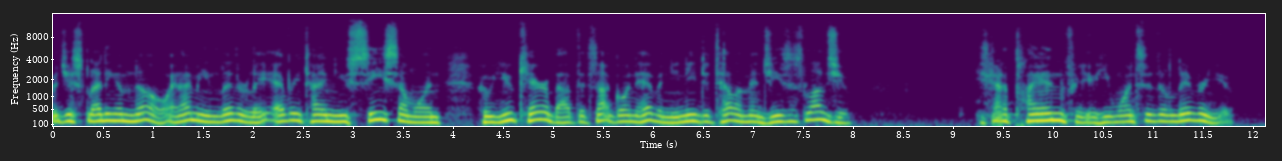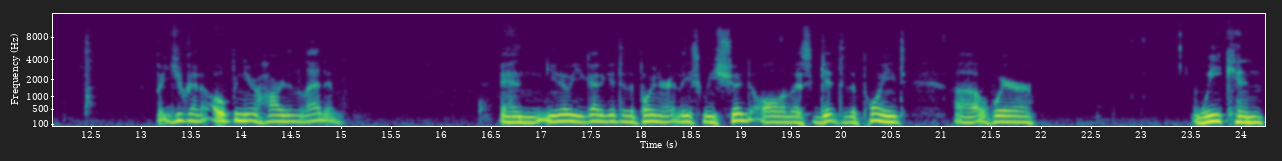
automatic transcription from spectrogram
but just letting them know. And I mean literally every time you see someone who you care about that's not going to heaven, you need to tell them, man, Jesus loves you. He's got a plan for you. He wants to deliver you. But you got to open your heart and let Him. And you know, you got to get to the point, or at least we should, all of us, get to the point uh, where we can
